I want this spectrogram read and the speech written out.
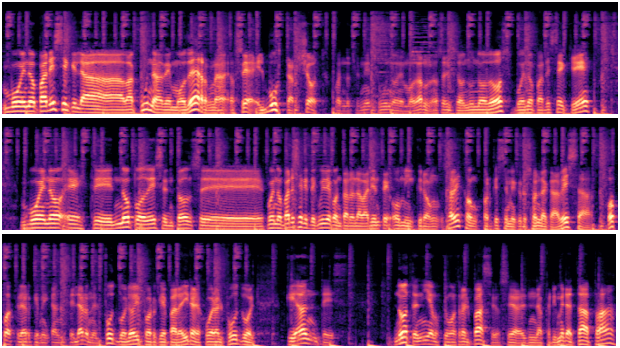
Bueno, parece que la vacuna de Moderna, o sea, el booster shot, cuando tenés uno de Moderna, no sé si son uno o dos, bueno, parece que, bueno, este, no podés entonces, bueno, parece que te cuide contra la variante Omicron. ¿Sabés con, por qué se me cruzó en la cabeza? Vos podés creer que me cancelaron el fútbol hoy porque para ir a jugar al fútbol, que antes no teníamos que mostrar el pase, o sea, en la primera etapa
